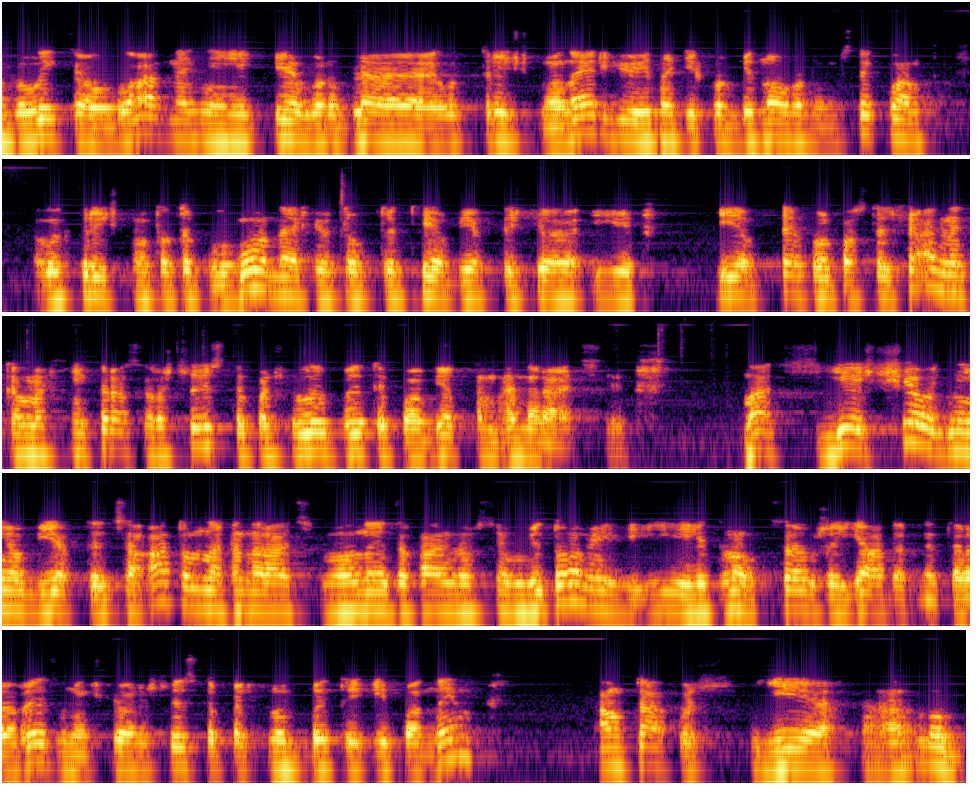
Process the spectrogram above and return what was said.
велике обладнання, яке виробляє електричну енергію, іноді комбінованим циклом, електричну та теплову енергію, тобто ті об'єкти, що і є теплопостачальниками, якраз рашисти почали бити по об'єктам генерації. У нас є ще одні об'єкти. Це атомна генерація. Вони загально всім відомі, і ну це вже ядерний тероризм. Якщо рашисти почнуть бити і по ним, там також є е, ну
